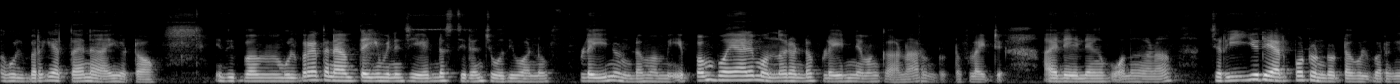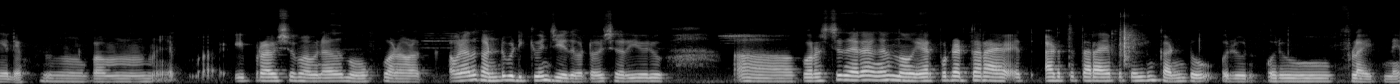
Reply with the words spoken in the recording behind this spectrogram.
ഗുൽബർഗ എത്താനായി കേട്ടോ. ഇതിപ്പം ഗുൽബർഗ എത്താനാകുമ്പോഴത്തേക്കും പിന്നെ ചെയ്യേണ്ട സ്ഥിരം ചോദ്യമാണ്. പ്ലെയിൻ ഉണ്ടോ മമ്മി? എപ്പം പോയാലും ഒന്നോ രണ്ടോ പ്ലെയിൻ ഞമ്മൻ കാണാറുണ്ട് കേട്ടോ ഫ്ലൈറ്റ് അതിലേലെ അങ്ങ് പോകുന്ന കാണാം. ചെറിയൊരു എയർപോർട്ട് ഉണ്ട് കേട്ടോ ഗുൽബർഗയിൽ അപ്പം ഇപ്രാവശ്യം അവനത് നോക്കുകയാണ് അവനത് കണ്ടുപിടിക്കുകയും ചെയ്തു കേട്ടോ. ചെറിയൊരു കുറച്ച് നേരം അങ്ങനെ എയർപോർട്ട് അടുത്ത തറായപ്പോഴത്തേക്കും കണ്ടു ഒരു ഒരു ഫ്ലൈറ്റിനെ.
